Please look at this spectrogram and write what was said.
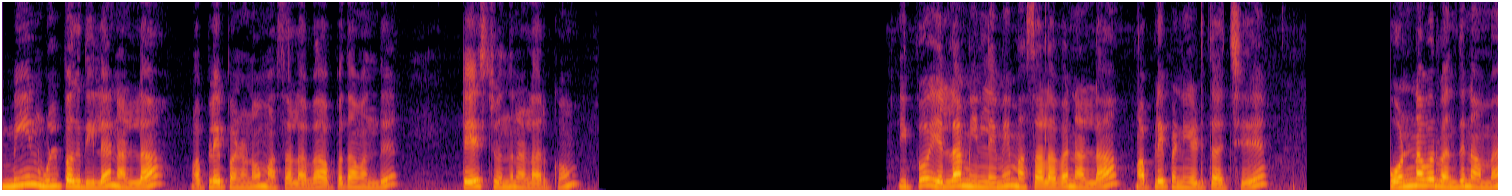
மீன் உள்பகுதியில் நல்லா அப்ளை பண்ணணும் மசாலாவை. அப்போ தான் வந்து டேஸ்ட் வந்து நல்லாயிருக்கும் இப்போது எல்லா மீன்லேயுமே மசாலாவை நல்லா அப்ளை பண்ணி எடுத்தாச்சு. ஒன் ஹவர் வந்து நம்ம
